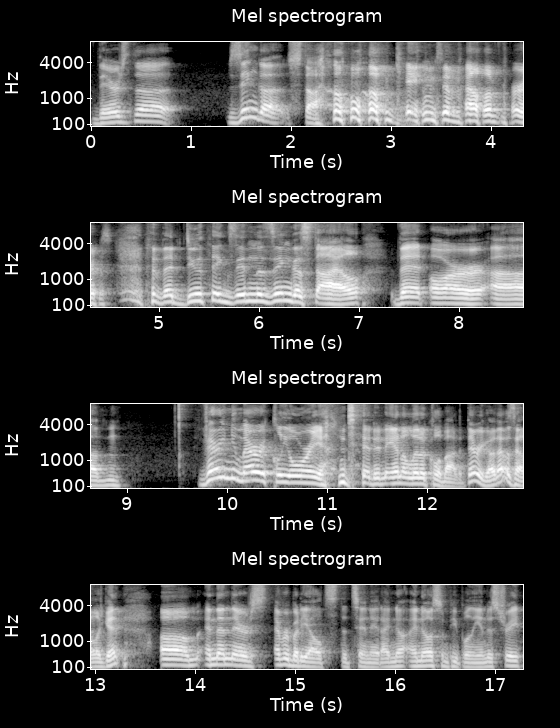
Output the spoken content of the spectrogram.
there's the Zynga style of game developers that do things in the Zynga style that are um, very numerically oriented and analytical about it. There we go. That was elegant. Um, and then there's everybody else that's in it. I know I know some people in the industry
